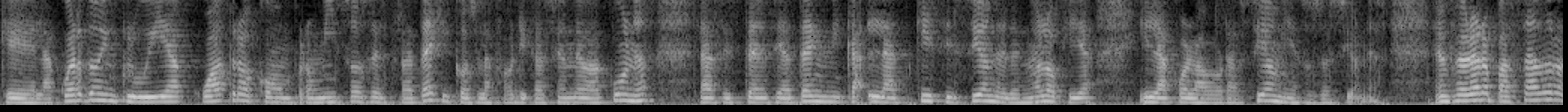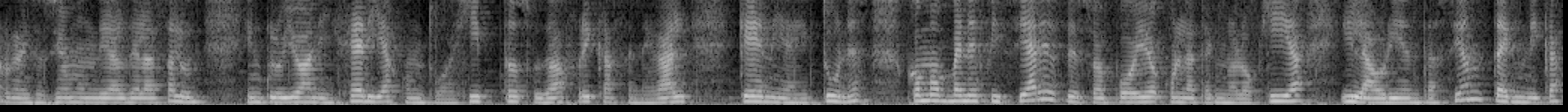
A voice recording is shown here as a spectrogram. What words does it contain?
que el acuerdo incluía cuatro compromisos estratégicos, la fabricación de vacunas, la asistencia técnica, la adquisición de tecnología y la colaboración y asociaciones. En febrero pasado, la Organización Mundial de la Salud incluyó a Nigeria junto a Egipto, Sudáfrica, Senegal, Kenia y Túnez como beneficiarios de su apoyo con la tecnología y la orientación técnica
